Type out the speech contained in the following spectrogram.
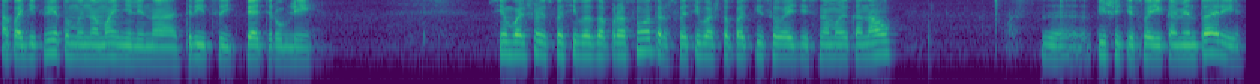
а по декрету мы намайнили на 35 рублей. Всем большое спасибо за просмотр. Спасибо, что подписываетесь на мой канал. Э, пишите свои комментарии.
